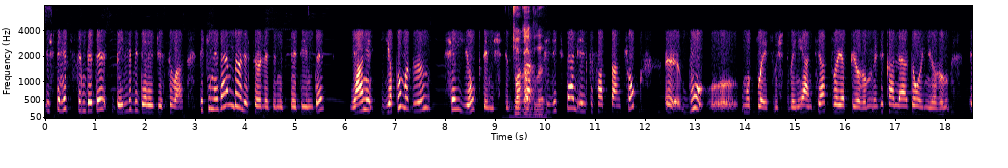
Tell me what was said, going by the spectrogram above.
İşte hepsinde de belli bir derecesi var. Peki neden böyle söylediniz dediğimde yani yapamadığın şey yok demişti. Çok Bana haklı. Fiziksel iltifattan çok e, bu e, mutlu etmişti beni. Yani tiyatro yapıyorum, müzikallerde oynuyorum, e,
